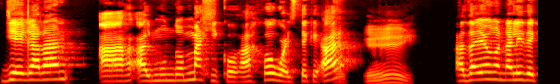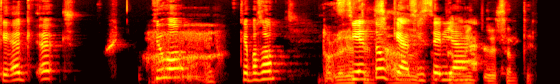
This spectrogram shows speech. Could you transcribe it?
llegaran a- al mundo mágico, a Hogwarts, de que, ah, Ok. a Diagon Alley, de que, eh, eh, ¿qué hubo? ¿Qué pasó? No lo había Siento que así sería- Muy interesante.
